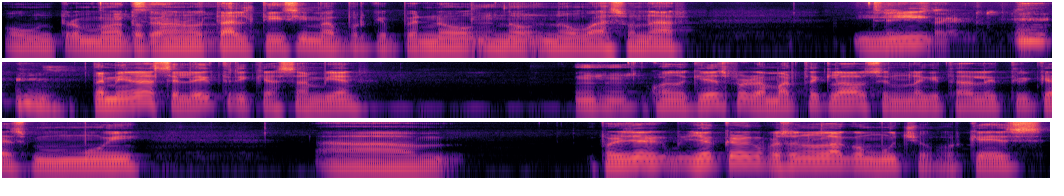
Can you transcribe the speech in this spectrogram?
o un trombón, tocar una nota altísima porque pues no, no, no va a sonar. Y también las eléctricas también. Cuando quieres programar teclados en una guitarra eléctrica es muy... pues yo, yo, creo que por eso no lo hago mucho porque es...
